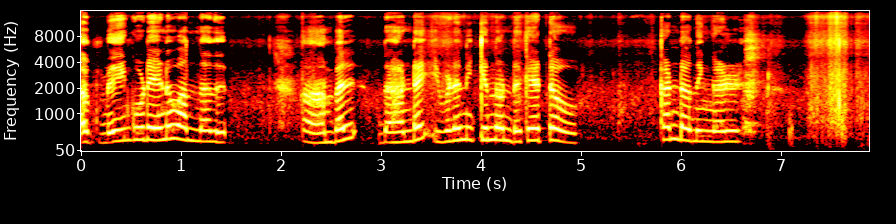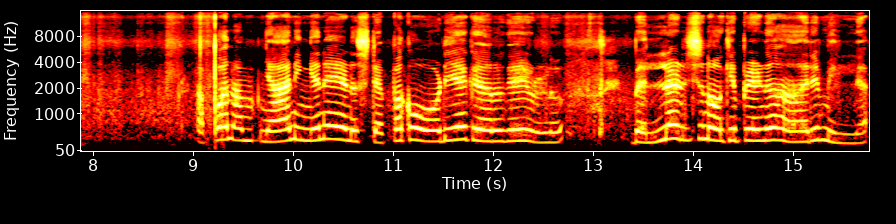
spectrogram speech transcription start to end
അമ്മയും കൂടെയാണ് വന്നത്. ആമ്പൽ ദാണ്ട ഇവിടെ നിൽക്കുന്നുണ്ട് കേട്ടോ. കണ്ടോ നിങ്ങൾ? അപ്പോൾ ഞാൻ ഇങ്ങനെയാണ് സ്റ്റെപ്പൊക്കെ ഓടിയേ കയറുകയുള്ളൂ. ബെല്ലടിച്ച് നോക്കിയപ്പോഴാണ് ആരുമില്ല.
